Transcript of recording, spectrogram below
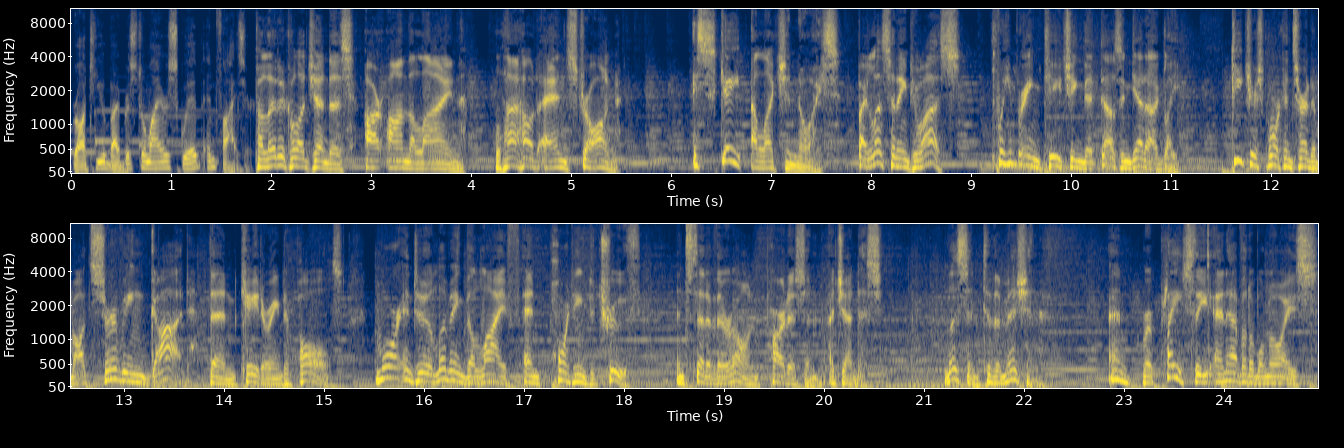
Brought to you by Bristol Myers Squibb and Pfizer. Political agendas are on the line, loud and strong. Escape election noise by listening to us. We bring teaching that doesn't get ugly Teachers more concerned about serving God than catering to polls, more into living the life and pointing to truth instead of their own partisan agendas. Listen to the mission and replace the inevitable noise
